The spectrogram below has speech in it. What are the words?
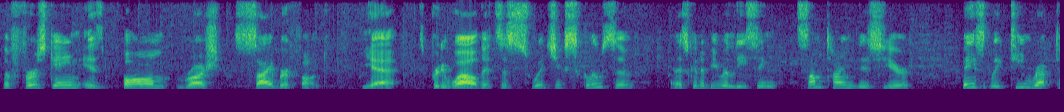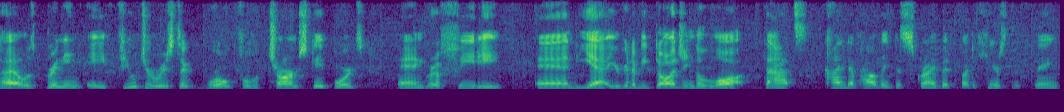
The first game is Bomb Rush Cyberfunk. Yeah, it's pretty wild. It's a Switch exclusive, and it's going to be releasing sometime this year. Basically, Team Reptile is bringing a futuristic world full of charm skateboards and graffiti and yeah, you're going to be dodging the law. That's kind of how they describe it, but here's the thing.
